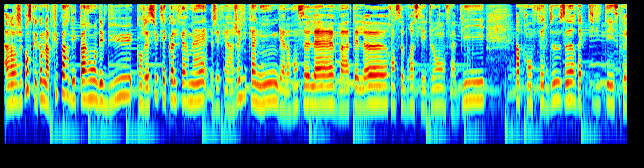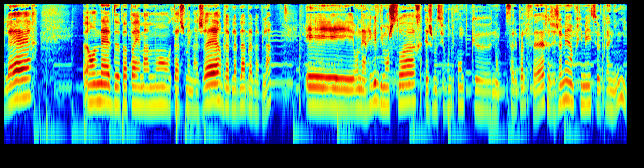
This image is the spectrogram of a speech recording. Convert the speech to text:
Alors je pense que comme la plupart des parents au début, quand j'ai su que l'école fermait, j'ai fait un joli planning. Alors on se lève à telle heure, on se brosse les dents, on s'habille. Après on fait deux heures d'activité scolaire. Euh, On aide papa et maman aux tâches ménagères, blablabla, blablabla. Et on est arrivé le dimanche soir et je me suis rendu compte que non, ça allait pas le faire. J'ai jamais imprimé ce planning.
